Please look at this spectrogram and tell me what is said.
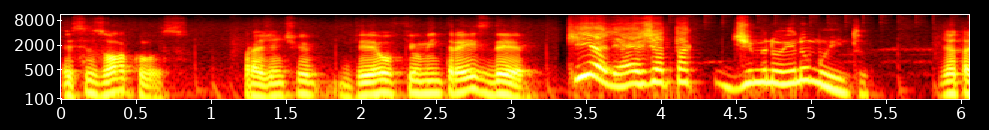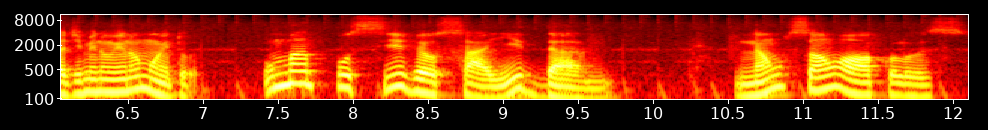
esses óculos para a gente ver o filme em 3D. Que, aliás, já está diminuindo muito. Já está diminuindo muito. Uma possível saída não são óculos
